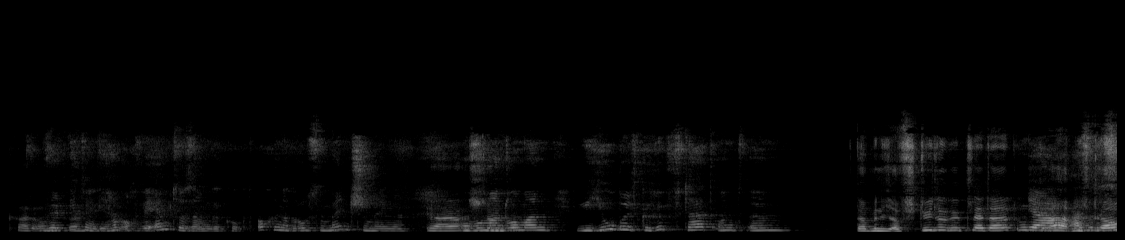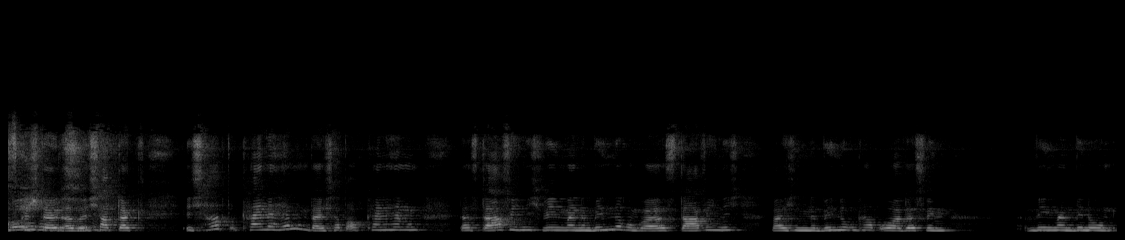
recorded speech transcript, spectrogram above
gerade auch Wer nichts ein. Wir haben auch WM zusammen geguckt, auch in einer großen Menschenmenge. Ja, ja, wo, man, stimmt. wo man gejubelt, gehüpft hat und ähm, Da bin ich auf Stühle geklettert, Ja, habe mich also draufgestellt. Also ich- ich habe da, ich habe keine Hemmung da. Ich habe auch keine Hemmung. Das darf ich nicht wegen meiner Behinderung oder das darf ich nicht, weil ich eine Behinderung habe oder deswegen wegen meiner Behinderung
